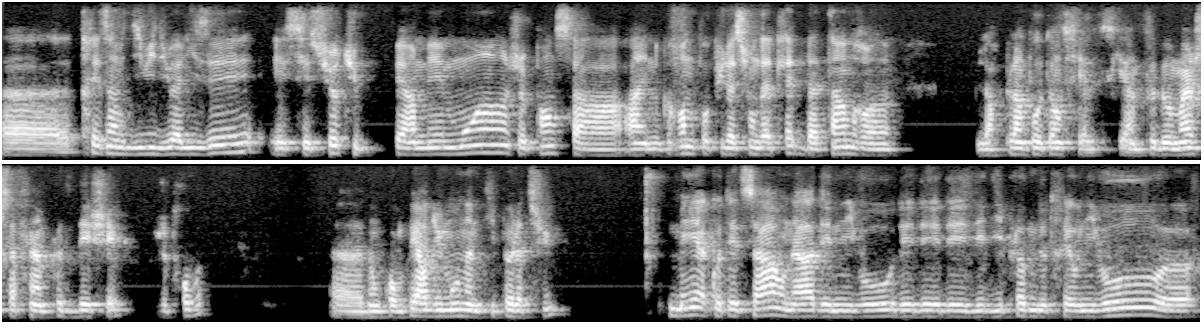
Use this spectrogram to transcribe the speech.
euh, très individualisée, et c'est sûr, tu permets moins, je pense, à, une grande population d'athlètes d'atteindre leur plein potentiel. Ce qui est un peu dommage, ça fait un peu de déchets, je trouve. Euh, donc on perd du monde un petit peu là-dessus. Mais à côté de ça, on a des niveaux, des, diplômes de très haut niveau. Euh,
